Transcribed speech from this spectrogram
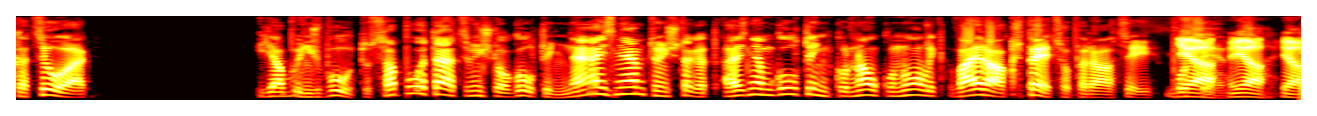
ka cilvēks, ja viņš būtu sapotēts, viņš to gultiņu neaizņemtu. Viņš tagad aizņem gultiņu, kur nav ko nolikt vairākus pēcoperāciju. Jā, pocienus. jā, jā.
